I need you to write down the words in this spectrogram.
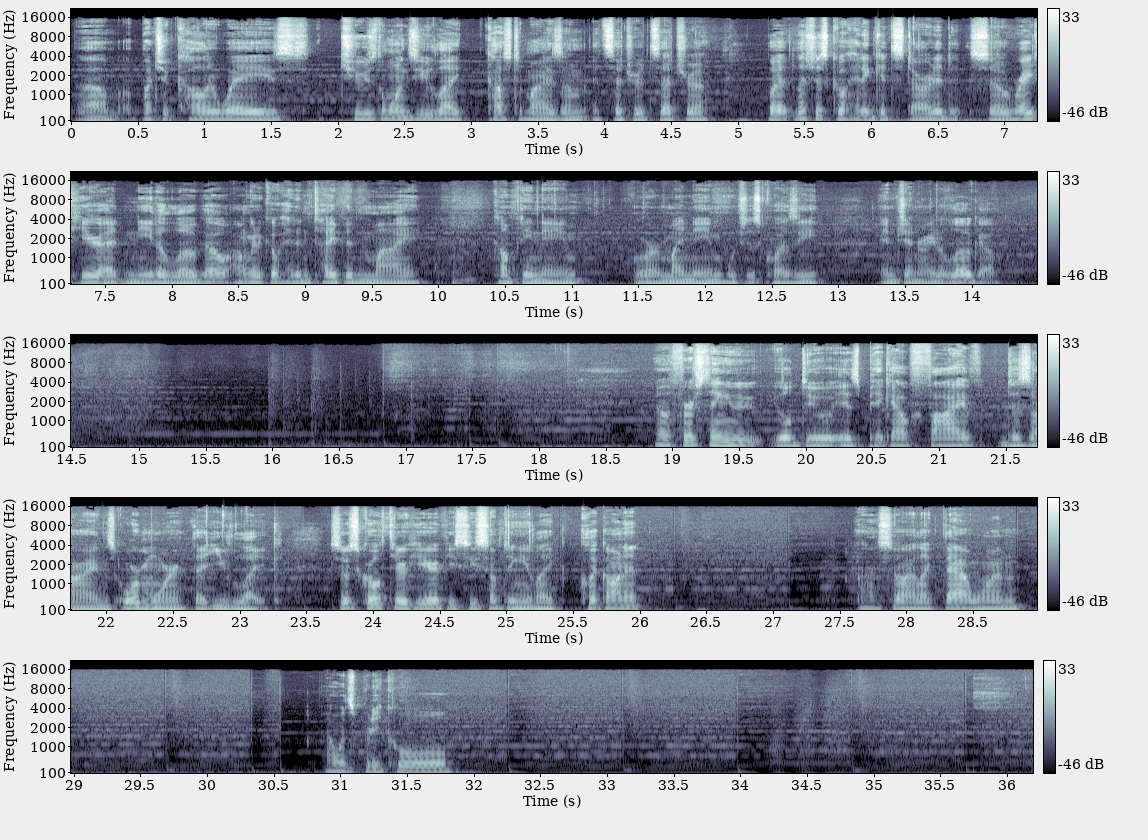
um, a bunch of colorways, choose the ones you like, customize them, etc, etc. But let's just go ahead and get started. So right here at Need a Logo, I'm going to go ahead and type in my company name, or my name, which is Qehzy, and generate a logo. Now the first thing you, you'll do is pick out five designs or more that you like. So scroll through here, if you see something you like, click on it. Uh, so I like that one. That one's pretty cool.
